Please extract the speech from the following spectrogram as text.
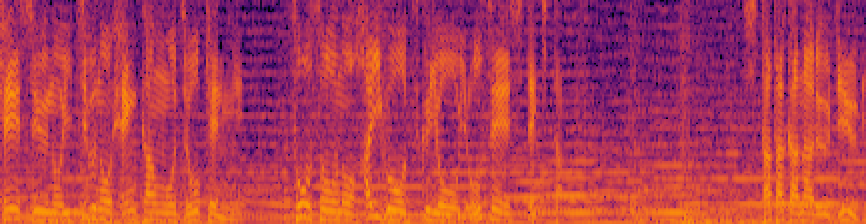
慶州の一部の返還を条件に曹操の背後をつくよう要請してきた。したたかなる劉備。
